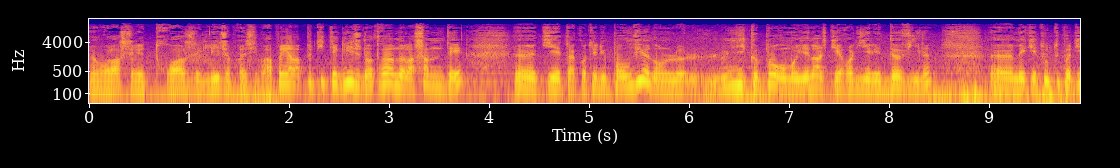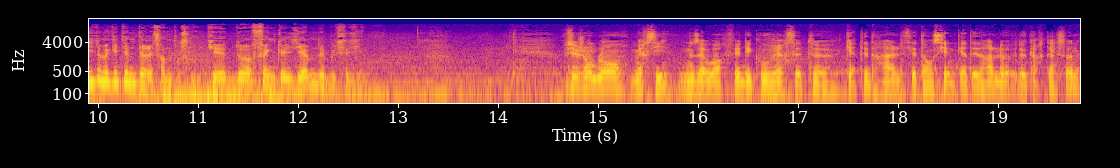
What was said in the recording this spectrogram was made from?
voilà, c'est les trois églises principales. Après, il y a la petite église Notre-Dame de la Santé, qui est à côté du Pont-Vieux, dont l'unique pont au Moyen-Âge qui relié les deux villes, mais qui est toute petite, mais qui est intéressante aussi, qui est de fin 15e, début 16e. Monsieur Jean Blanc, merci de nous avoir fait découvrir cette euh, cathédrale, cette ancienne cathédrale de Carcassonne.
